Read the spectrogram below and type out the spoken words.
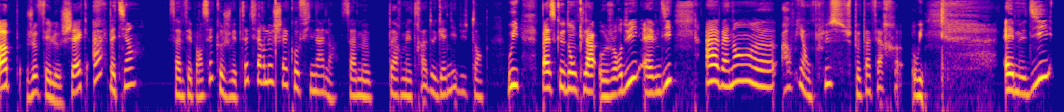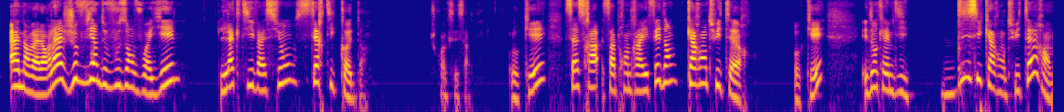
hop, je fais le chèque. Ah, bah tiens, ça me fait penser que je vais peut-être faire le chèque au final. Ça me permettra de gagner du temps. Oui, parce que donc là, aujourd'hui, elle me dit, ah bah non, euh, ah oui, en plus, je peux pas faire, oui. Elle me dit, ah non, bah alors là, je viens de vous envoyer l'activation Certicode. Je crois que c'est ça. Ok. Ça sera, ça prendra effet dans 48 heures. Ok. Et donc elle me dit, d'ici 48 heures,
